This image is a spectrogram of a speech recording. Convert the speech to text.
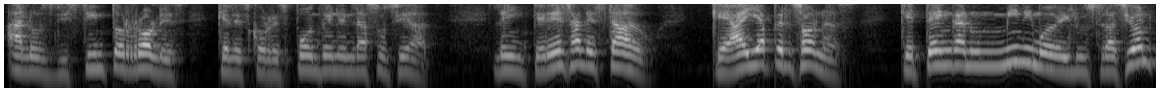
a los distintos roles que les corresponden en la sociedad. Le interesa al Estado que haya personas que tengan un mínimo de ilustración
